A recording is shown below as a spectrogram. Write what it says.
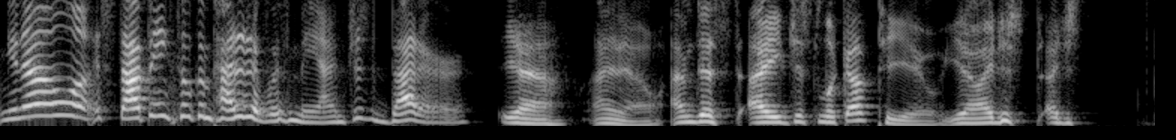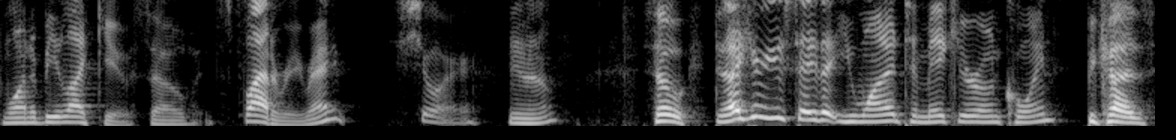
You know, stop being so competitive with me. I'm just better. Yeah, I know. I'm just I just look up to you. You know, I just I just want to be like you. So, it's flattery, right? Sure. You know? So, did I hear you say that you wanted to make your own coin? Because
